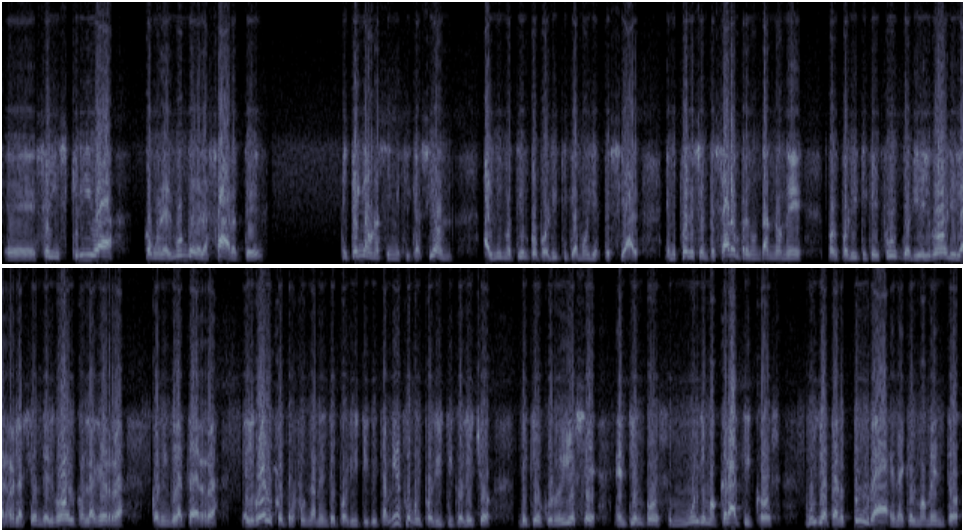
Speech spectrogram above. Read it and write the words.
eh, se inscriba como en el mundo de las artes y tenga una significación al mismo tiempo política muy especial. Ustedes empezaron preguntándome por política y fútbol y el gol y la relación del gol con la guerra con Inglaterra. El gol fue profundamente político y también fue muy político el hecho de que ocurriese en tiempos muy democráticos muy de apertura en aquel momento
